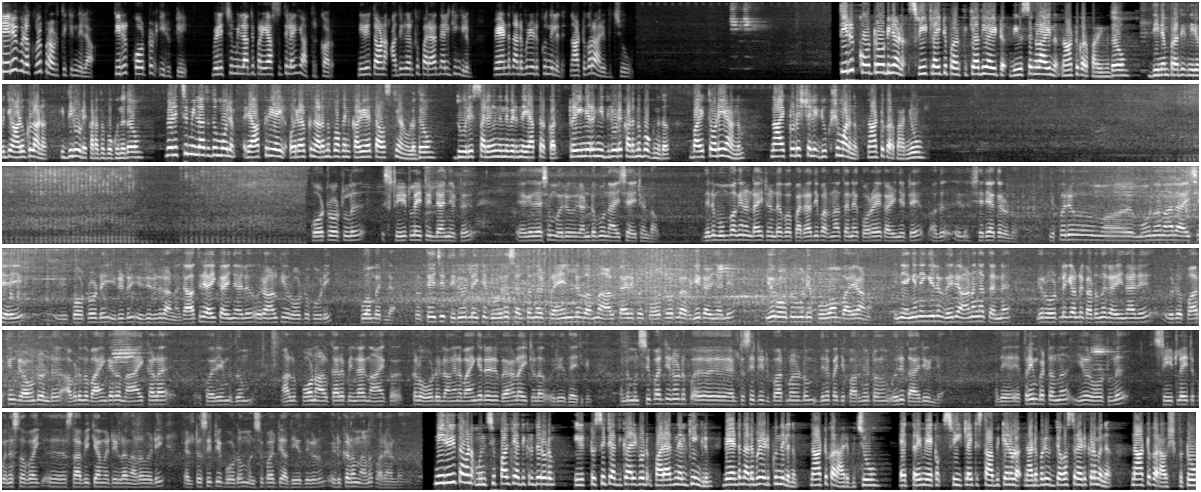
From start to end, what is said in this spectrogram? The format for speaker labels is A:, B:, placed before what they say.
A: തെരുവിളക്കുകൾ പ്രവർത്തിക്കുന്നില്ല. തിരുക്കോട്ടൂർ ഇരുട്ടിൽ. വെളിച്ചമില്ലാത്ത പ്രയാസത്തിലായി യാത്രക്കാർ. നിരവധി തവണ അധികൃതർക്ക് പരാതി നൽകിയെങ്കിലും വേണ്ട നടപടി നടപടിയെടുക്കുന്നില്ലെന്ന് നാട്ടുകാർ ആരോപിച്ചു. തിരുക്കോട്ട് റോഡിലാണ് സ്ട്രീറ്റ് ലൈറ്റ് പ്രവർത്തിക്കാതെയായിട്ട് ദിവസങ്ങളായെന്ന് നാട്ടുകാർ പറയുന്നത്. ദിനം പ്രതി നിരവധി ആളുകളാണ് ഇതിലൂടെ കടന്നുപോകുന്നത്. വെളിച്ചമില്ലാത്തത് മൂലം രാത്രിയായി ഒരാൾക്ക് നടന്നു പോകാൻ കഴിയാത്ത അവസ്ഥയാണുള്ളത്. ദൂരെ സ്ഥലങ്ങളിൽ നിന്ന് വരുന്ന യാത്രക്കാർ ട്രെയിൻ ഇറങ്ങി ഇതിലൂടെ കടന്നുപോകുന്നത് ഭയത്തോടെയാണെന്നും നായ്ക്കളുടെ ശല്യം രൂക്ഷമാണെന്നും നാട്ടുകാർ പറഞ്ഞു.
B: കോട്ട് റോട്ടിൽ സ്ട്രീറ്റ് ലൈറ്റ് ഇല്ലാഞ്ഞിട്ട് ഏകദേശം ഒരു രണ്ട് മൂന്ന് ആഴ്ച ആയിട്ടുണ്ടാവും. ഇതിന് മുമ്പ് അങ്ങനെ ഉണ്ടായിട്ടുണ്ട്. അപ്പോൾ പരാതി പറഞ്ഞാൽ തന്നെ കുറേ കഴിഞ്ഞിട്ട് അത് ശരിയാക്കലുള്ളൂ. ഇപ്പോൾ ഒരു മൂന്നോ മൂന്ന് നാല് ആഴ്ചയായി ഈ കോട്ട് റോഡ് ഇരുട് ഇരുടാണ് രാത്രി ആയി കഴിഞ്ഞാൽ ഒരാൾക്ക് ഈ റോഡ് കൂടി പോകാൻ പറ്റില്ല. പ്രത്യേകിച്ച് തിരൂരിലേക്ക് ദൂര സ്ഥലത്തുനിന്ന് ട്രെയിനിൽ വന്ന ആൾക്കാരൊക്കെ കോട്ട് റോഡിൽ ഇറങ്ങിക്കഴിഞ്ഞാൽ ഈ റോഡ് കൂടി പോകാൻ ഭയമാണ് ഇനി എങ്ങനെയെങ്കിലും വരികയാണെങ്കിൽ തന്നെ ഈ റോഡിലേക്ക് കൊണ്ട് കടന്നു കഴിഞ്ഞാൽ ഒരു പാർക്കിംഗ് ഗ്രൗണ്ടുണ്ട് അവിടുന്ന് ഭയങ്കര നായ്ക്കളെ കൊരയും ഇതും ആൾ പോണ ആൾക്കാരെ പിന്നെ നായ്ക്കൾ ഓടില്ല അങ്ങനെ ഭയങ്കര ഒരു ബഹളമായിട്ടുള്ള ഒരു ഇതായിരിക്കും. അതുകൊണ്ട് മുനിസിപ്പാലിറ്റിനോട് ഇലക്ട്രിസിറ്റി ഡിപ്പാർട്ട്മെന്റോടും ഇതിനെപ്പറ്റി പറഞ്ഞിട്ടൊന്നും ഒരു കാര്യമില്ല അത് എത്രയും പെട്ടെന്ന് ഈ റോഡിൽ സ്ട്രീറ്റ് ലൈറ്റ് പുനഃസ്ഥാപി സ്ഥാപിക്കാൻ വേണ്ടിയുള്ള നടപടി ഇലക്ട്രിസിറ്റി ബോർഡും മുനിസിപ്പാലിറ്റി അധികൃതരും എടുക്കണം എന്നാണ് പറയാനുള്ളത്.
A: നിരവധി തവണ മുനിസിപ്പാലിറ്റി അധികൃതരോടും ഇലക്ട്രിസിറ്റി അധികാരികളോടും പരാതി നൽകിയെങ്കിലും വേണ്ട നടപടി എടുക്കുന്നില്ലെന്നും നാട്ടുകാർ ആരോപിച്ചു. എത്രയും വേഗം സ്ട്രീറ്റ് ലൈറ്റ് സ്ഥാപിക്കാനുള്ള നടപടി ഉദ്യോഗസ്ഥർ എടുക്കണമെന്ന് നാട്ടുകാർ ആവശ്യപ്പെട്ടു.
